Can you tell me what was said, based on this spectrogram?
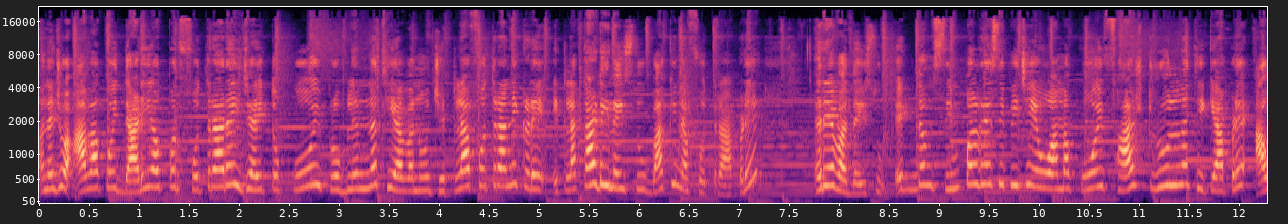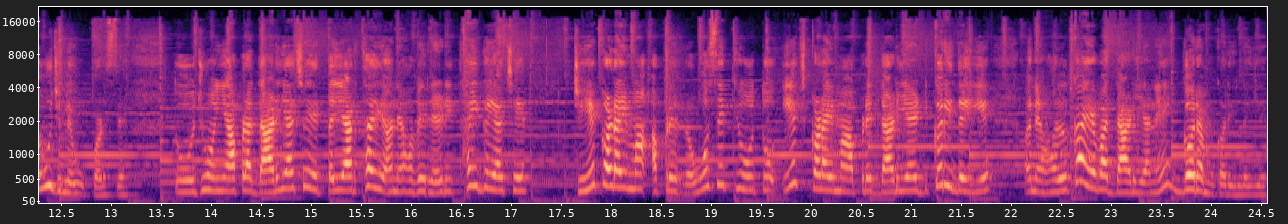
અને જો આવા કોઈ દાળિયા ઉપર ફોતરા રહી જાય તો કોઈ પ્રોબ્લેમ નથી આવવાનો. જેટલા ફોતરા નીકળે એટલા કાઢી લઈશું, બાકીના ફોતરા આપણે રહેવા દઈશું. એકદમ સિમ્પલ રેસીપી છે, એવો આમાં કોઈ ફાસ્ટ રૂલ નથી કે આપણે આવું જ લેવું પડશે. તો જો અહીંયા આપણા દાળિયા છે, એ તૈયાર થઈ અને હવે રેડી થઈ ગયા છે. જે કડાઈમાં આપણે રવો શેક્યો હતો, એ જ કડાઈમાં આપણે દાળિયા એડ કરી દઈએ અને હલકા એવા દાળિયાને ગરમ કરી લઈએ.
